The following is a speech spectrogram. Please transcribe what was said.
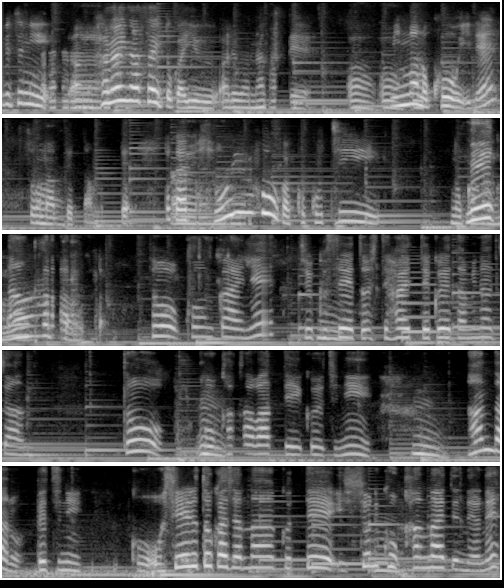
別にあの払いなさいとかいうあれはなくてうんうみんなの行為でそうなってったのって。だからやっぱそういう方が心地いいのかねななんかって思った。そう今回ね塾生として入ってくれたみなちゃんとこう関わっていくうちに、うん。なんだろう別にこう教えるとかじゃなくて一緒にこう考えてんだよね、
